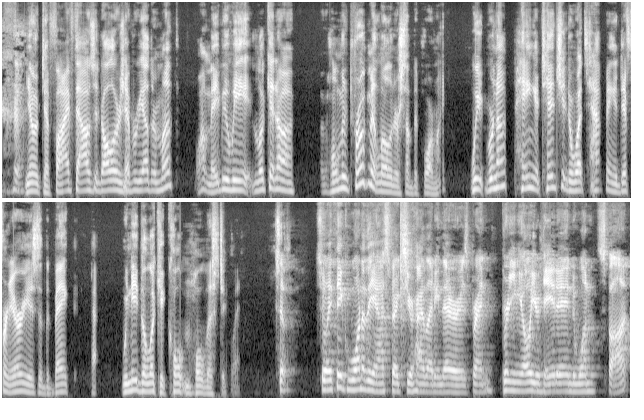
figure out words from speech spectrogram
you know, to $5,000 every other month, well, maybe we look at a, a home improvement loan or something for him. We, we're not paying attention to what's happening in different areas of the bank. We need to look at Colton holistically. So, so I think one of the aspects you're highlighting there is Brent bringing all your data into one spot.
